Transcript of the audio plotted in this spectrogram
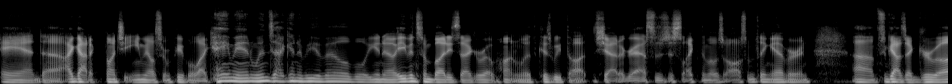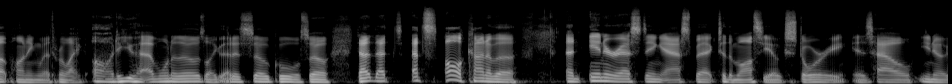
and uh, I got a bunch of emails from people like, "Hey, man, when's that going to be available?" You know, even some buddies I grew up hunting with because we thought Shadowgrass was just like the most awesome thing ever, and um, some guys I grew up hunting with were like, "Oh, do you have one of those? Like that is so cool." So that that's that's all kind of a an interesting aspect to the Mossy Oak story is how you know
